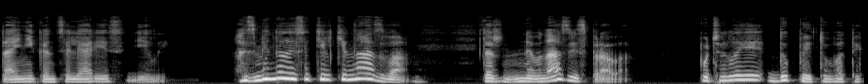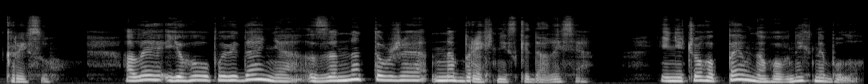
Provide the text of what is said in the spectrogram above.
тайній канцелярії сиділи. Змінилася тільки назва, та ж не в назві справа. Почали допитувати Крису, але його оповідання занадто вже на брехні скидалися, і нічого певного в них не було.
